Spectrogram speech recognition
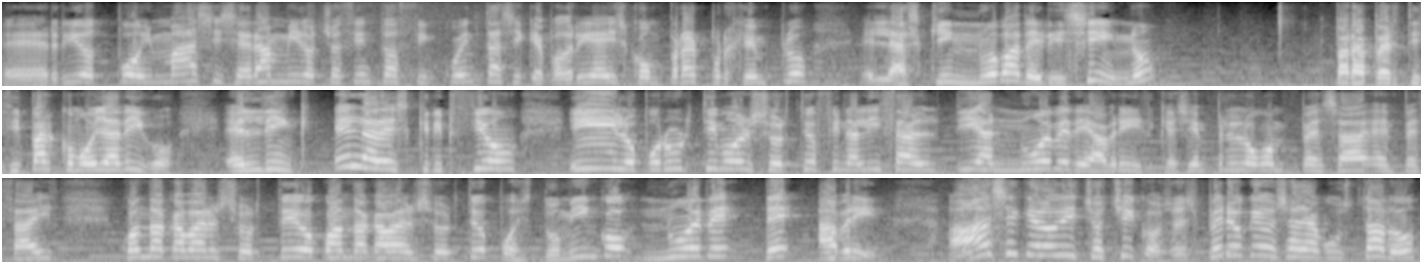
eh, Riot Point más y serán 1850 Así que podríais comprar, por ejemplo, la skin nueva de Lee ¿no? Para participar, como ya digo, el link en la descripción Y lo por último, el sorteo finaliza el día 9 de abril Que siempre luego empezáis ¿Cuándo acaba el sorteo? ¿Cuándo acaba el sorteo? Pues domingo 9 de abril Así que lo dicho chicos, espero que os haya gustado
